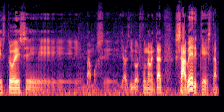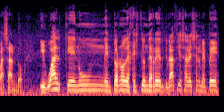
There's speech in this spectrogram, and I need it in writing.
Esto es, eh, vamos, eh, ya os digo, es fundamental saber qué está pasando. Igual que en un entorno de gestión de red, gracias al SNMP,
